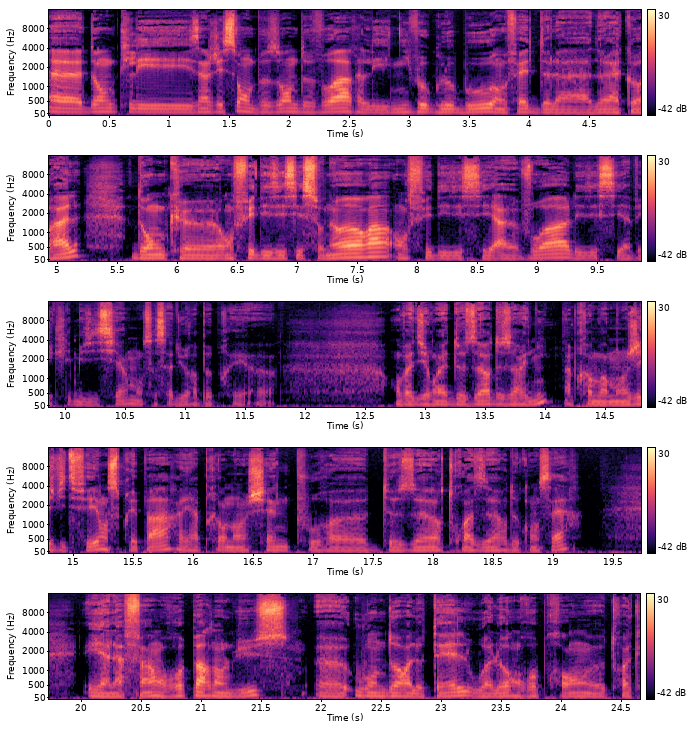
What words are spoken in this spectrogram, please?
Euh, donc les ingénieurs ont besoin de voir les niveaux globaux en fait de la, de la chorale. Donc on fait des essais sonores, on fait des essais à voix, des essais avec les musiciens. Bon ça, ça dure à peu près on va dire ouais, deux heures, deux heures et demie. Après, on va manger vite fait, on se prépare et après, on enchaîne pour deux heures, trois heures de concert. Et à la fin, on repart dans le bus, euh, ou on dort à l'hôtel, ou alors on reprend 3-4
